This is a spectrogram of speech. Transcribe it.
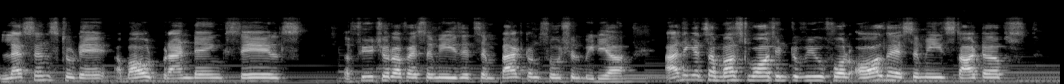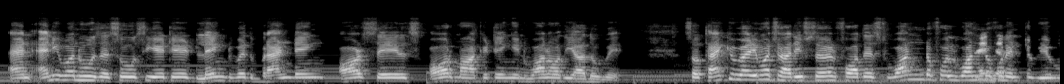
lessons today about branding, sales, the future of SMEs, its impact on social media. I think it's a must watch interview for all the SMEs, startups, and anyone who is associated, linked with branding or sales or marketing in one or the other way. So, thank you very much, Arif sir, for this wonderful, wonderful interview.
